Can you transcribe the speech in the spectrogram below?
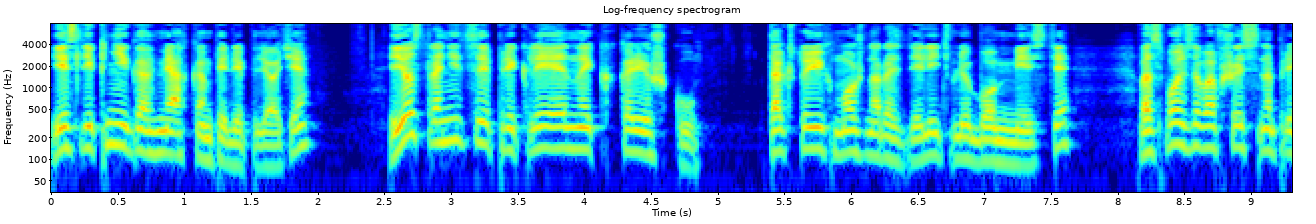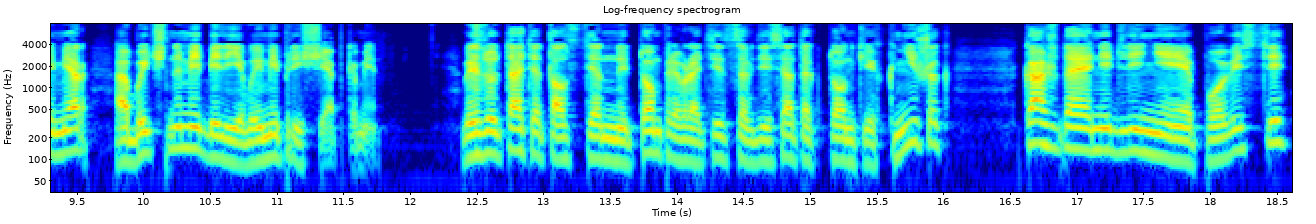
Если книга в мягком переплете, ее страницы приклеены к корешку, так что их можно разделить в любом месте, воспользовавшись, например, обычными бельевыми прищепками. В результате толстенный том превратится в десяток тонких книжек, каждая не длиннее повести,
